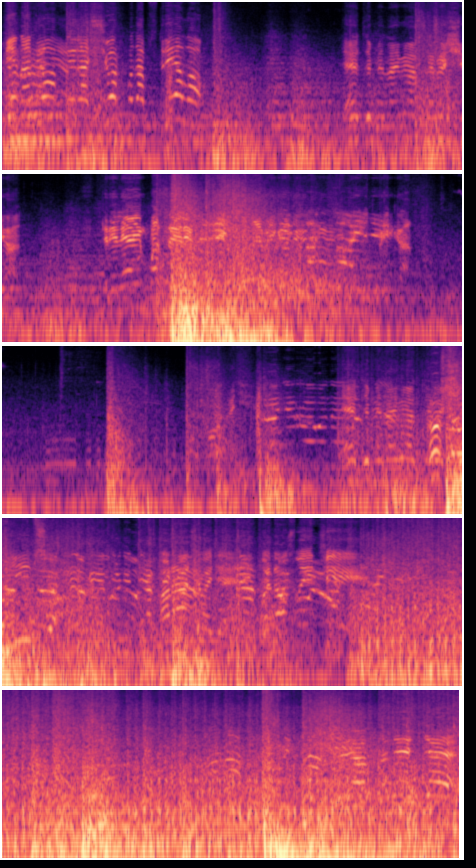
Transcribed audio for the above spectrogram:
Минометный расчет под обстрелом! Это минометный расчет. Стреляем по цели! Приказ! Это минометный Просто расчет. рули и все. Сворачивайтесь! Мы должны идти! Вперед на месте!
